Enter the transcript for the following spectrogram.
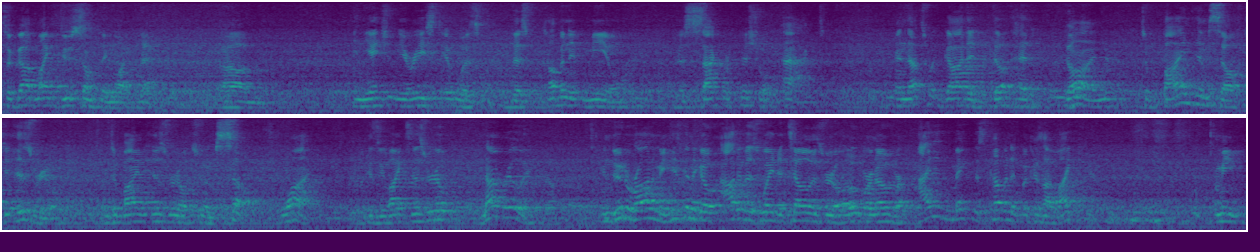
So God might do something like that. Um, in the ancient Near East, it was this covenant meal, this sacrificial act, and that's what God had, do, had done to bind Himself to Israel and to bind Israel to Himself. Why? Because He likes Israel? Not really. In Deuteronomy, he's going to go out of his way to tell Israel over and over, I didn't make this covenant because I like you. I mean,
